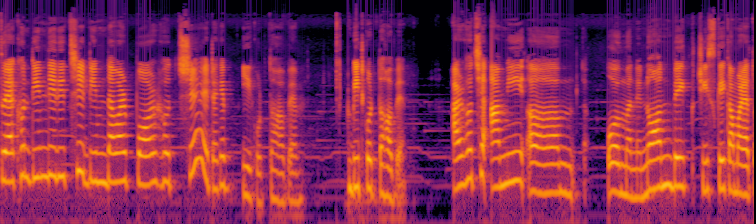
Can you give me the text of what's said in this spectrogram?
তো এখন ডিম দিয়ে দিচ্ছি। ডিম দেওয়ার পর হচ্ছে এটাকে ইয়ে করতে হবে বিট করতে হবে। আর হচ্ছে আমি ও মানে নন বেক চিজ কেক আমার এত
